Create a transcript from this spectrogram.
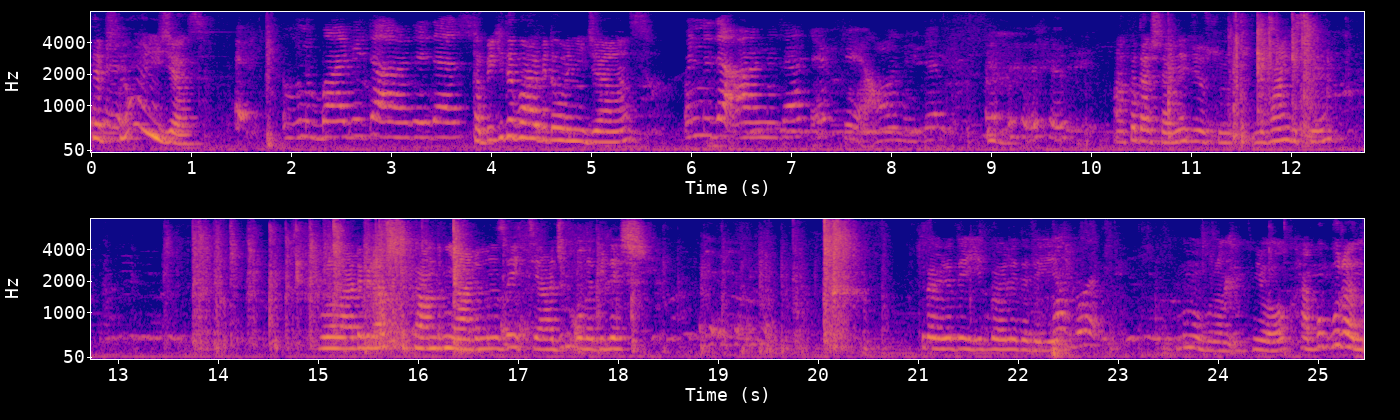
hepsini oynayacağız. Bunu Barbie'de anlayacağız. Tabii ki de Barbie'de oynayacağız. Bunu da anlayacağız. Hepsi anlayacağız. Arkadaşlar ne diyorsunuz? Bu hangisi? Buralarda biraz tıkandım. Yardımınıza ihtiyacım olabilir. Böyle değil, böyle de değil. Bu mu buranın? Yok. Ha bu buranın.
